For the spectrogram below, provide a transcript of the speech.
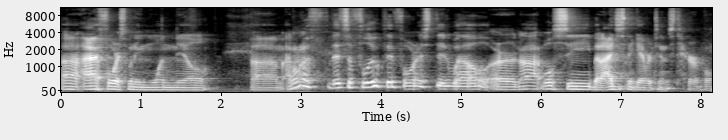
Uh, I have Forest winning 1 0. Um, I don't know if it's a fluke that Forest did well or not. We'll see. But I just think Everton's terrible.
